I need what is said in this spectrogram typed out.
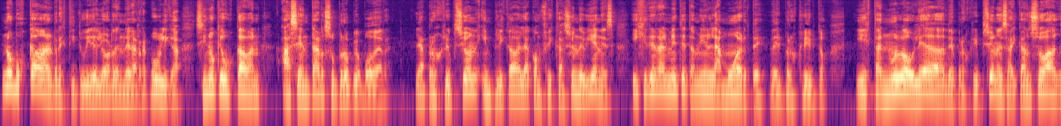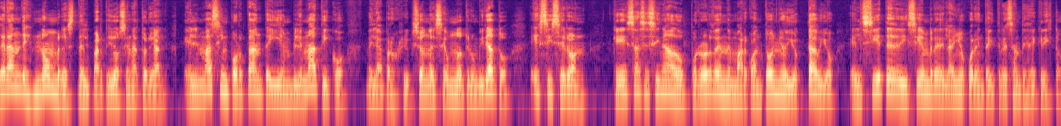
no buscaban restituir el orden de la República, sino que buscaban asentar su propio poder. La proscripción implicaba la confiscación de bienes y generalmente también la muerte del proscripto, y esta nueva oleada de proscripciones alcanzó a grandes nombres del partido senatorial. El más importante y emblemático de la proscripción del segundo triunvirato es Cicerón, que es asesinado por orden de Marco Antonio y Octavio el 7 de diciembre del año 43 a.C.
